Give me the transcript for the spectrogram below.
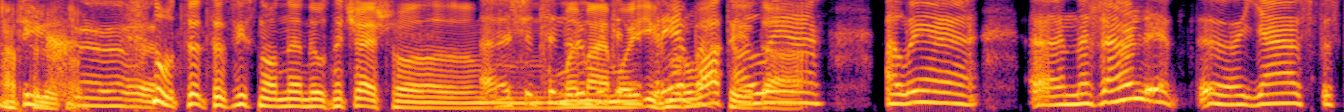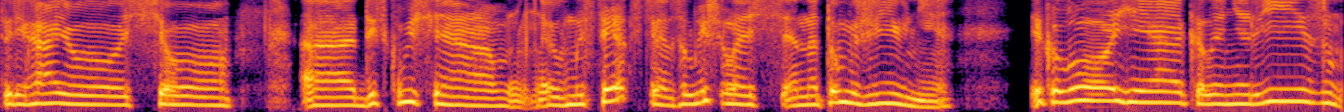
Абсолютно. Тих, е... Ну, це, це, звісно, не не означає, що, що це ми маємо не ігнорувати. Треба, але, да. але е, на жаль, е, я спостерігаю, що е, дискусія в мистецтві залишилась на тому ж рівні. Екологія, колоніалізм.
